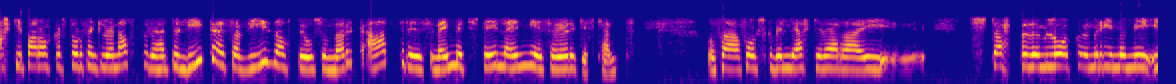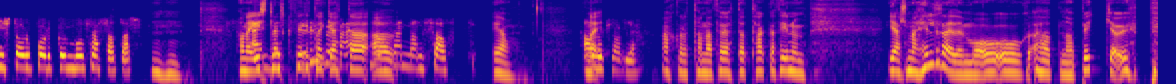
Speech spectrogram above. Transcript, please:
ekki bara okkar stórfenglu náttúru heldur líka þess að viðáttu og svo mörg atrið sem einmitt spila inn í þess að öryggiskent og það að fólk vilja ekki vera í stöppuðum, lokuðum rýmum í, í stórborgum og þess aftar. Mm -hmm. Þannig að íslensk fyrirtæki ætta að... Þennan þátt. Já. Alveg klárlega. Akkurat, þannig að þau ætta að taka þínum, já, svona hilræðum og, og að byggja upp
